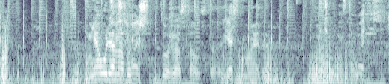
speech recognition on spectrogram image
У меня Оля, она бы тоже осталась. -то. Я снимаю, да. Ничего, оставайтесь.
